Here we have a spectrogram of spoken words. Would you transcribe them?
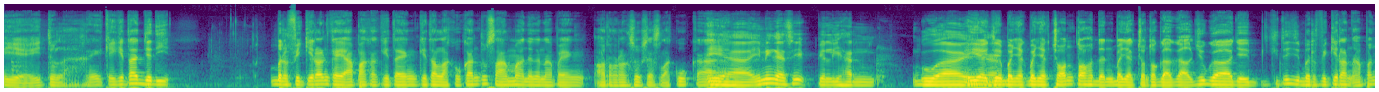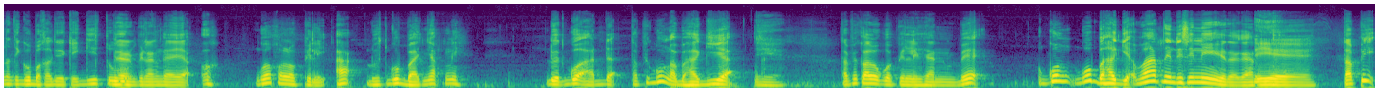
Iya, itulah. Kayak kita jadi berpikiran kayak apakah kita yang kita lakukan tuh sama dengan apa yang orang-orang sukses lakukan. iya ini gak sih pilihan gua ya Iya, kan? jadi banyak-banyak contoh dan banyak contoh gagal juga. Jadi kita jadi berpikiran apa nanti gue bakal jadi kayak gitu. pilihan-pilihan kayak oh gua kalau pilih A duit gua banyak nih duit gua ada tapi gua nggak bahagia Iya. tapi kalau gue pilihan B gua gua bahagia banget nih di sini gitu kan Iya. tapi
